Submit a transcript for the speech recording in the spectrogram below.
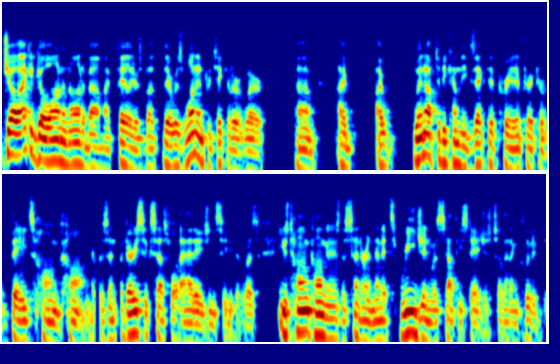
Joe, I could go on and on about my failures, but there was one in particular where um, I I went off to become the executive creative director of Bates Hong Kong. It was a very successful ad agency that was used Hong Kong as the center, and then its region was Southeast Asia, so that included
